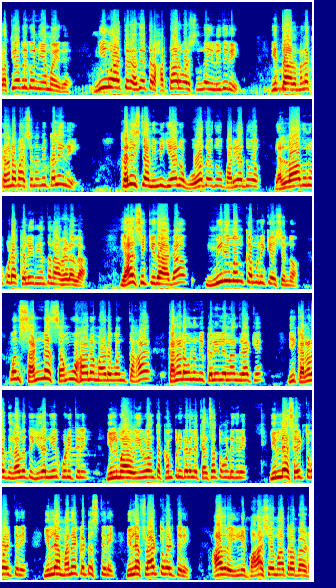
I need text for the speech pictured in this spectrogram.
ಪ್ರತಿಯೊಬ್ಬರಿಗೂ ನಿಯಮ ಇದೆ. ನೀವು ಆ ಥರ, ಅದೇ ಥರ ಹತ್ತಾರು ವರ್ಷದಿಂದ ಇಲ್ಲಿ ಇದ್ದೀರಿ ಇದ್ದಾದ್ಮೇಲೆ ಕನ್ನಡ ಭಾಷೆನ ನೀವು ಕಲೀರಿ. ಕನಿಷ್ಠ ನಿಮಗೇನು ಓದೋದು, ಬರೆಯೋದು ಎಲ್ಲದನ್ನು ಕೂಡ ಕಲೀರಿ ಅಂತ ನಾವು ಹೇಳಲ್ಲ. ಯಾರು ಸಿಕ್ಕಿದಾಗ ಮಿನಿಮಮ್ ಕಮ್ಯುನಿಕೇಷನ್ನು ಒಂದು ಸಣ್ಣ ಸಂವಹನ ಮಾಡುವಂತಹ ಕನ್ನಡವನ್ನು ನೀವು ಕಲೀಲಿಲ್ಲ ಅಂದ್ರೆ ಯಾಕೆ? ಈ ಕನ್ನಡದ ನೆಲದ್ದು ಇದೇ, ನೀರು ಕುಡಿತೀರಿ. ಇಲ್ಲಿ ಇರುವಂತ ಕಂಪ್ನಿಗಳಲ್ಲಿ ಕೆಲಸ ತೊಗೊಂಡಿದ್ದೀರಿ ಇಲ್ಲೇ ಸೈಟ್ ತಗೊಳ್ತೀರಿ. ಇಲ್ಲೇ ಮನೆ ಕಟ್ಟಿಸ್ತೀರಿ. ಇಲ್ಲೇ ಫ್ಲಾಟ್ ತೊಗೊಳ್ತೀರಿ. ಆದ್ರೆ ಇಲ್ಲಿ ಭಾಷೆ ಮಾತ್ರ ಬೇಡ.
